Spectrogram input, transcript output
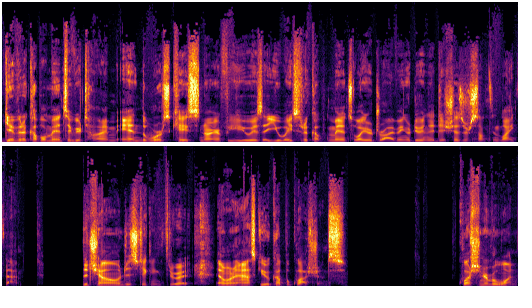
Give it a couple minutes of your time, and the worst case scenario for you is that you wasted a couple minutes while you're driving or doing the dishes or something like that. The challenge is sticking through it, and I want to ask you a couple questions. Question number one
